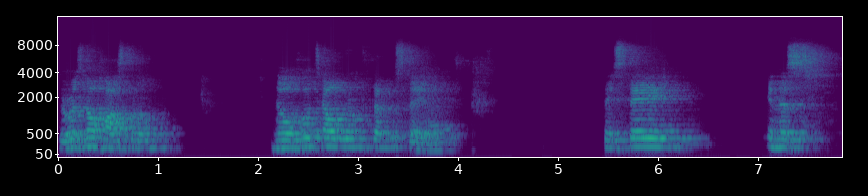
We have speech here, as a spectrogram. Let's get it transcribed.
There was no hospital, no hotel room for them to stay at. They stay in this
